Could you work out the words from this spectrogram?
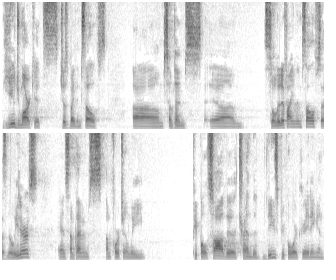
huge markets just by themselves. Um, sometimes um, solidifying themselves as the leaders, and sometimes, unfortunately, people saw the trend that these people were creating, and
